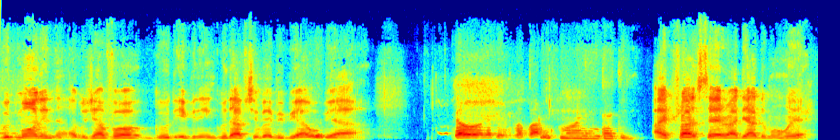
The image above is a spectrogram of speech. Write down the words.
good morning, Abujafo. Good evening, good afternoon, baby. Bia Obia. Yo, legend papa. Good morning, Daddy. I trust uh, Radia Dumohoye.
